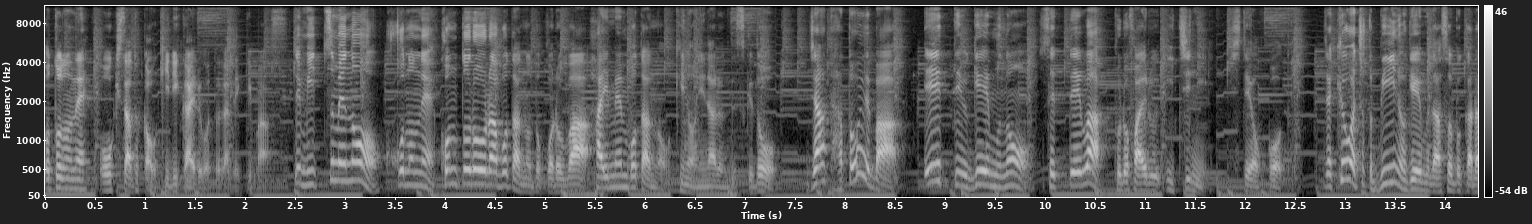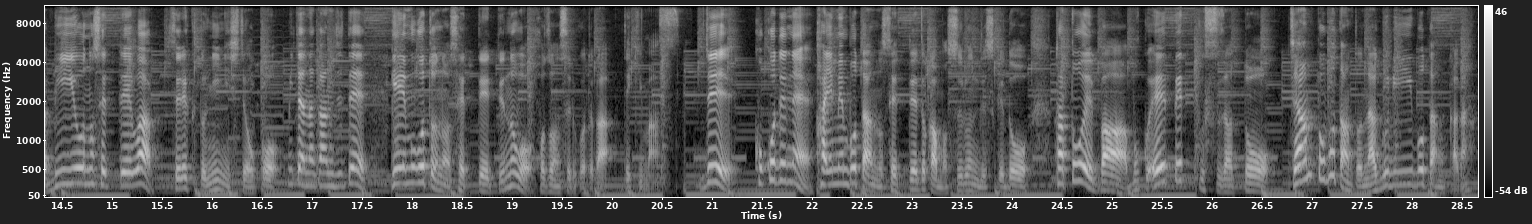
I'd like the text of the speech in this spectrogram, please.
音のね大きさとかを切り替えることができます。で3つ目のここのねコントローラーボタンのところは背面ボタンの機能になるんですけどじゃあ例えば A っていうゲームの設定はプロファイル1にしておこうと。じゃあ今日はちょっと B のゲームで遊ぶから B 用の設定はセレクト2にしておこうみたいな感じでゲームごとの設定っていうのを保存することができます。でここでね背面ボタンの設定とかもするんですけど例えば僕 APEX だとジャンプボタンと殴りボタンかな？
